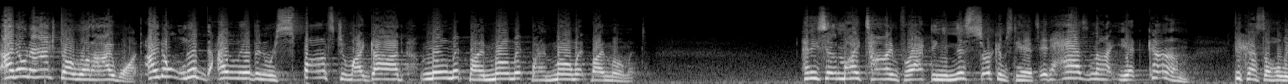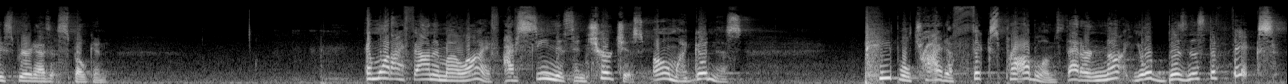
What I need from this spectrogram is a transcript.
I don't act on what I want. I don't live, I live in response to my God moment by moment by moment by moment. And he says, My time for acting in this circumstance, it has not yet come because the Holy Spirit hasn't spoken. And what I found in my life, I've seen this in churches. Oh my goodness. People try to fix problems that are not your business to fix.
